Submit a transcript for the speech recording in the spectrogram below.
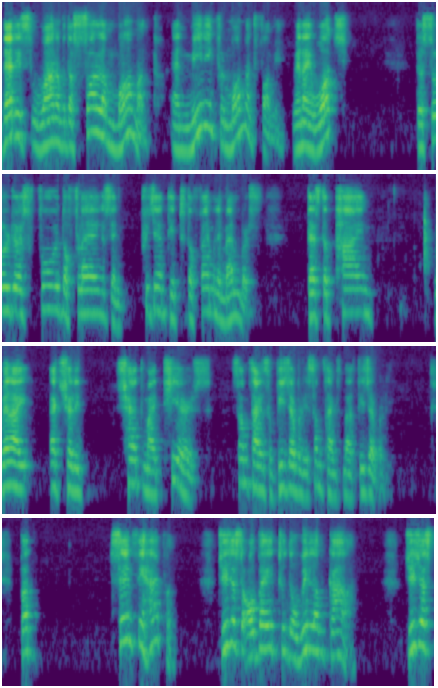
that is one of the solemn moment and meaningful moment for me. When I watch the soldiers fold the flags and present it to the family members, that's the time when I actually shed my tears, sometimes visibly, sometimes not visibly. But same thing happened. Jesus obeyed to the will of God. Jesus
